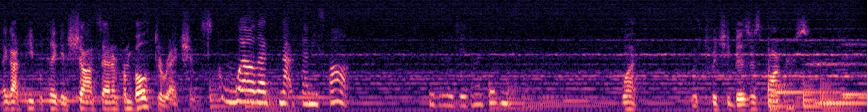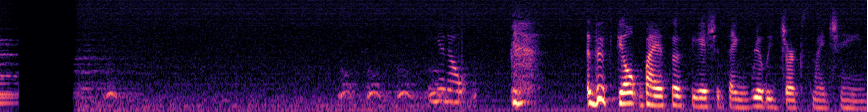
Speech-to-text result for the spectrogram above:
They got people taking shots at him from both directions. Well, that's not Sonny's fault. He's a legitimate businessman. What? With twitchy business partners? You know, this guilt by association thing really jerks my chain.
